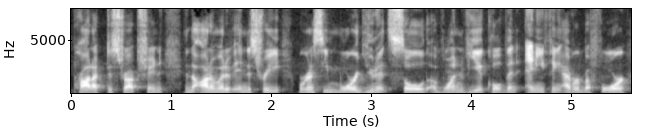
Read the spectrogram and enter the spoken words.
product disruption in the automotive industry. We're going to see more units sold of one vehicle than anything ever before,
